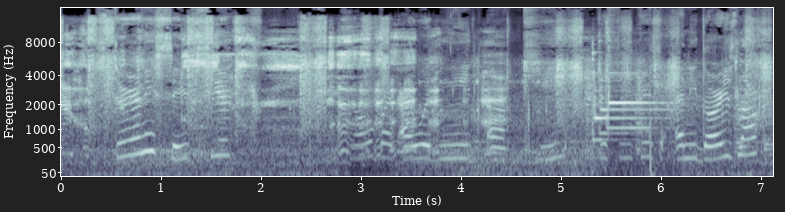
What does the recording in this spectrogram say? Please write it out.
Is there any safes here? No, but I would need a key just in case any door is locked.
